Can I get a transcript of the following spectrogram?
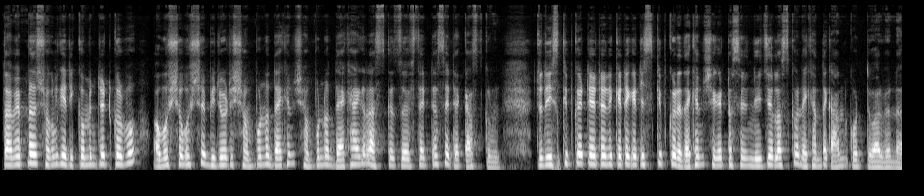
তো আমি আপনাদের সকলকে রিকমেন্ডেড করব। অবশ্যই অবশ্যই ভিডিওটি সম্পূর্ণ দেখেন, সম্পূর্ণ দেখা গেলে আজকে যে ওয়েবসাইটটা আছে, এটা কাজ করুন। যদি স্কিপ করে টেটারে কেটে কেটে স্কিপ করে দেখেন, সেক্ষেত্রে সে নিচে লস করেন এখান থেকে আর্ন করতে পারবেন না।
